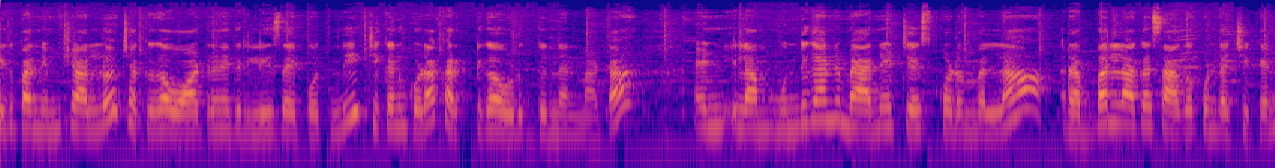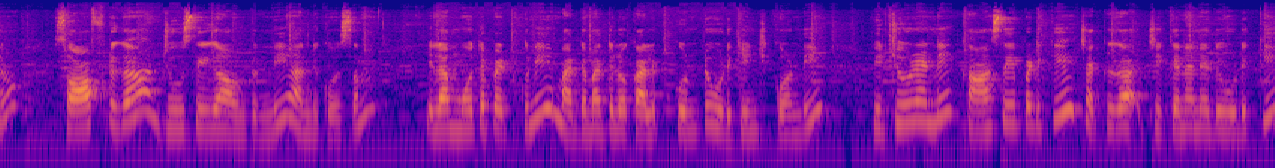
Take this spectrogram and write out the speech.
ఐదు పది నిమిషాల్లో చక్కగా వాటర్ అనేది రిలీజ్ అయిపోతుంది. చికెన్ కూడా కరెక్ట్గా ఉడుకుతుంది అనమాట అండ్ ఇలా ముందుగానే మ్యారినేట్ చేసుకోవడం వల్ల రబ్బర్ లాగా సాగకుండా చికెన్ సాఫ్ట్గా జ్యూసీగా ఉంటుంది అందుకోసం. ఇలా మూత పెట్టుకుని మధ్య మధ్యలో కలుపుకుంటూ ఉడికించుకోండి. మీరు చూడండి కాసేపటికి చక్కగా చికెన్ అనేది ఉడికి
